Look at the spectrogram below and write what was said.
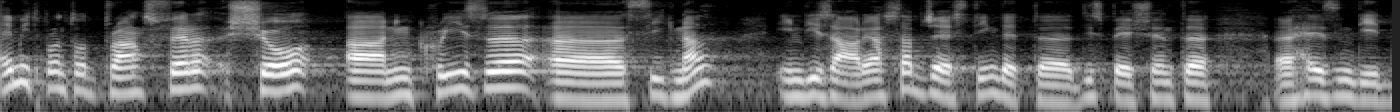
amide proton transfer show an increased uh, signal in this area, suggesting that this patient has indeed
